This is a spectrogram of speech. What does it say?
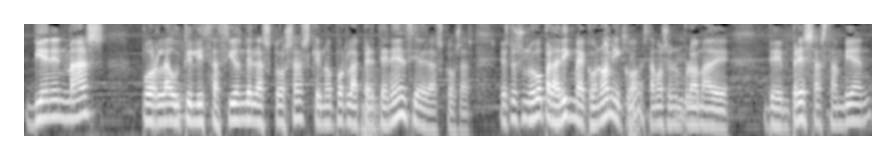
vienen más por la utilización de las cosas que no por la pertenencia de las cosas. Esto es un nuevo paradigma económico, estamos en un programa de, de, empresas también,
